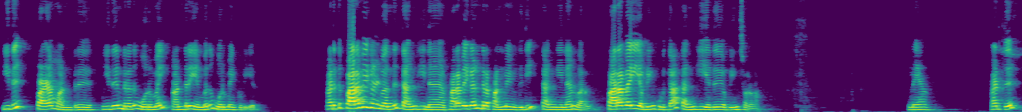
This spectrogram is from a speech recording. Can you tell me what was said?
இது பழம் அன்று இதுன்றது ஒருமை அன்று என்பது ஒருமைக்குரியது. அடுத்து பறவைகள் வந்து தங்கின. பறவைகள்ன்ற பன்மை விகுதி தங்கினன்னு வரணும். பறவை அப்படின்னு கொடுத்தா தங்கியது அப்படின்னு சொல்லலாம். இல்லையா? அடுத்து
